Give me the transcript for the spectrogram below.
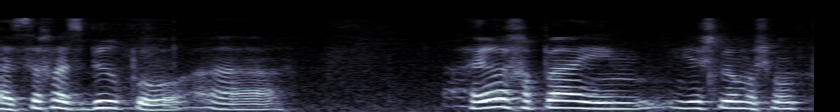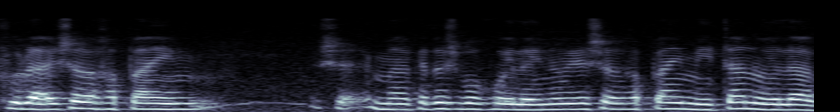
אז צריך להסביר פה, הערך אפיים יש לו משמעות כפולה, יש ערך אפיים מהקדוש ברוך הוא אלינו, יש ערך אפיים מאיתנו אליו.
